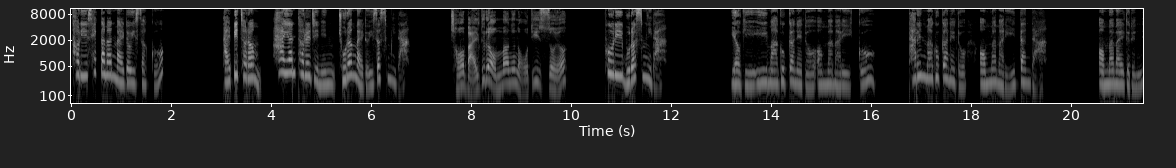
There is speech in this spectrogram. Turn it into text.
털이 새까만 말도 있었고, 달빛처럼 하얀 털을 지닌 조랑말도 있었습니다. 저 말들의 엄마는 어디 있어요? 폴이 물었습니다. 여기 이 마구간에도 엄마 말이 있고, 다른 마구간에도 엄마 말이 있단다. 엄마 말들은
